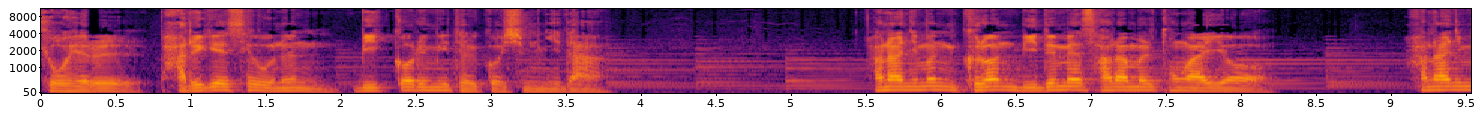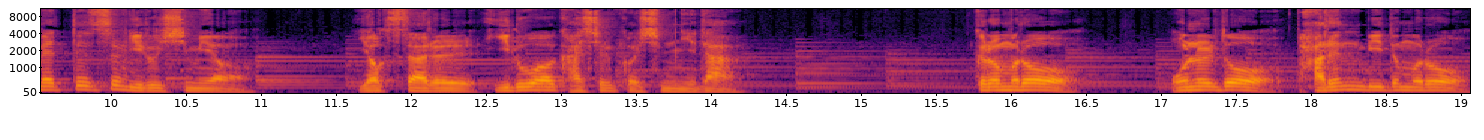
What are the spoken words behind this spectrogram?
교회를 바르게 세우는 밑거름이 될 것입니다. 하나님은 그런 믿음의 사람을 통하여 하나님의 뜻을 이루시며 역사를 이루어 가실 것입니다. 그러므로 오늘도 바른 믿음으로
